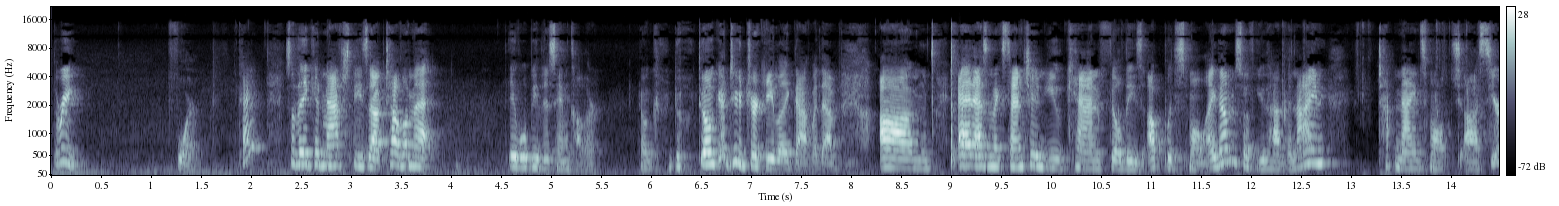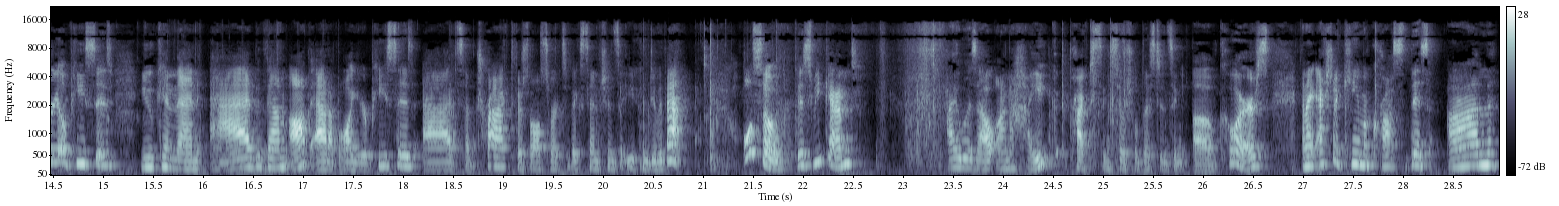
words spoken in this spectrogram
three, four, okay? So they can match these up. Tell them that it will be the same color. Don't, don't get too tricky like that with them. Um, and as an extension, you can fill these up with small items. So if you have the nine, nine small uh, cereal pieces. You can then add them up, add up all your pieces, add, subtract. There's all sorts of extensions that you can do with that. Also, this weekend, I was out on a hike practicing social distancing, of course, and I actually came across this on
